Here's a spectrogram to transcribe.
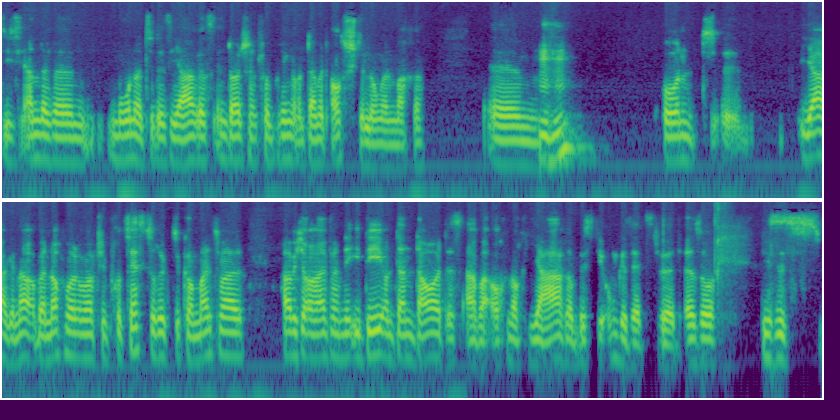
die anderen Monate des Jahres in Deutschland verbringe und damit Ausstellungen mache. Ähm, mhm. Und äh, ja, genau, aber nochmal, um auf den Prozess zurückzukommen, manchmal habe ich auch einfach eine Idee und dann dauert es aber auch noch Jahre, bis die umgesetzt wird. Also dieses,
